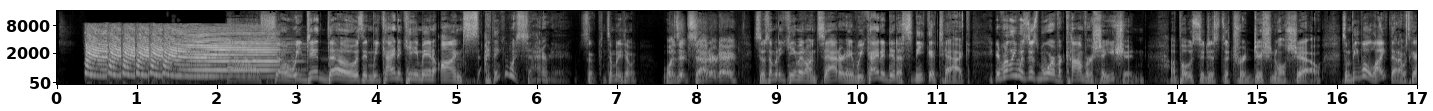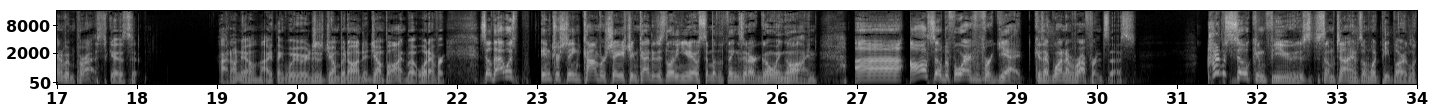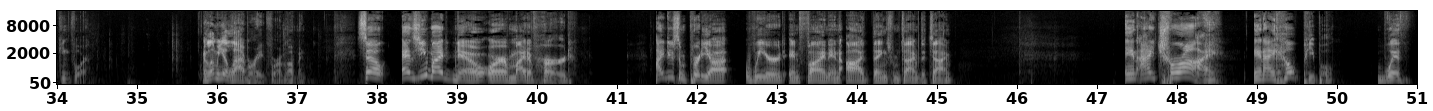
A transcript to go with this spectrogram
So we did those, and we kind of came in on. I think it was Saturday. So can somebody tell me? Was it Saturday? So somebody came in on Saturday we kind of did a sneak attack. It really was just more of a conversation opposed to just the traditional show. Some people liked that. I was kind of impressed because I don't know. I think we were just jumping on to jump on, but whatever. So that was interesting conversation, kind of just letting you know some of the things that are going on. Uh, also, before I forget, because I want to reference this, I'm so confused sometimes on what people are looking for. And let me elaborate for a moment. So, as you might know or might have heard, I do some pretty uh, weird and fun and odd things from time to time. And I try and I help people with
